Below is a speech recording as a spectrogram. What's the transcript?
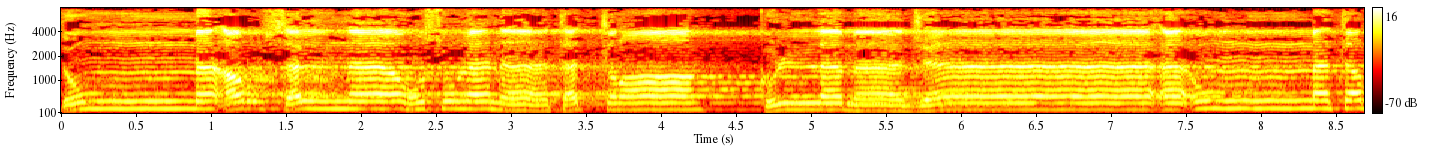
ثم ارسلنا رسلنا تترى كلما جاء أمة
